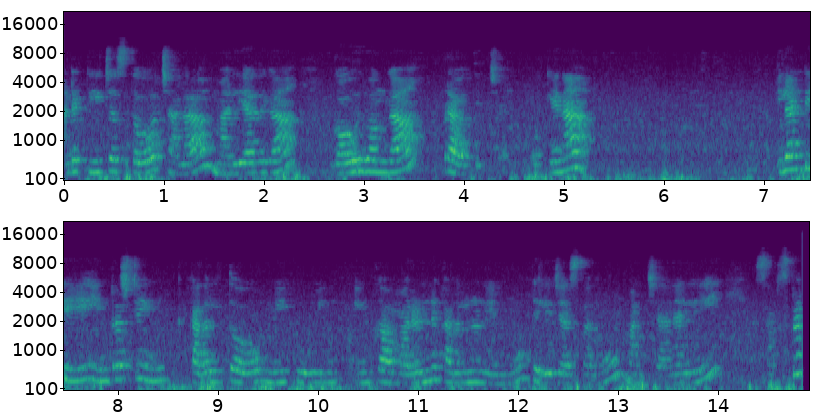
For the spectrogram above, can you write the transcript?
అంటే టీచర్స్తో చాలా మర్యాదగా గౌరవంగా ప్రవర్తించాలి. ఓకేనా? ఇలాంటి ఇంట్రెస్టింగ్ కథలతో మీకు ఇం- ఇంకా మరిన్ని కథలను నేను తెలియజేస్తాను. మన ఛానల్ని సబ్స్క్రైబ్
